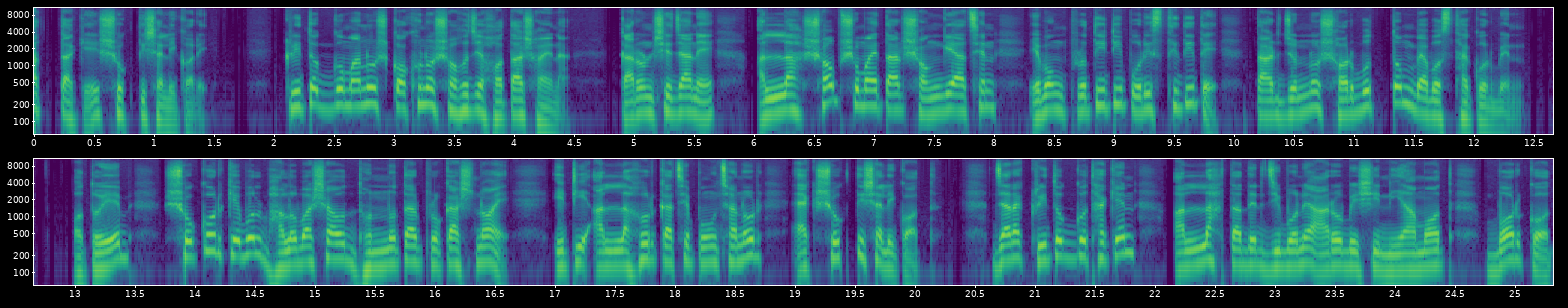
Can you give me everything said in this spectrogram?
আত্মাকে শক্তিশালী করে। কৃতজ্ঞ মানুষ কখনো সহজে হতাশ হয় না, কারণ সে জানে আল্লাহ সব সময় তার সঙ্গে আছেন এবং প্রতিটি পরিস্থিতিতে তার জন্য সর্বোত্তম ব্যবস্থা করবেন। অতএব শকর কেবল ভালোবাসা ও ধন্যতার প্রকাশ নয়, এটি আল্লাহর কাছে পৌঁছানোর এক শক্তিশালী পথ। যারা কৃতজ্ঞ থাকেন, আল্লাহ তাদের জীবনে আরও বেশি নিয়ামত, বরকত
